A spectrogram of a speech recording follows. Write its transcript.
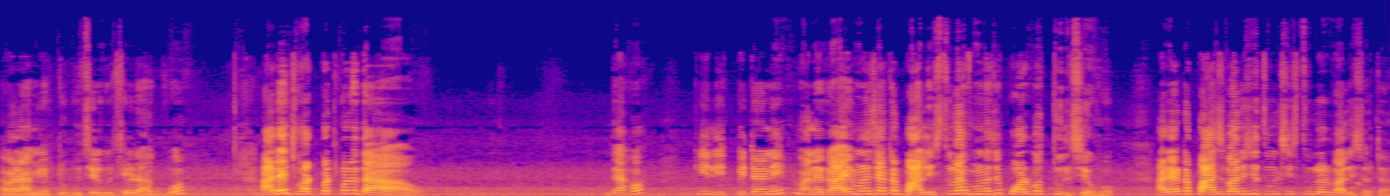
আবার আমি একটু গুছিয়ে গুছিয়ে রাখব। আরে ঝটপট করে দাও। দেখো কি লিটপিটানি। মানে গায়ে মনে হচ্ছে একটা বালিশ তোলা, মনে হচ্ছে পর্বত তুলছে ও। আর একটা পাশ বালিশে তুলছিস, তুলোর বালিশ ওটা।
